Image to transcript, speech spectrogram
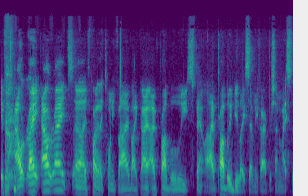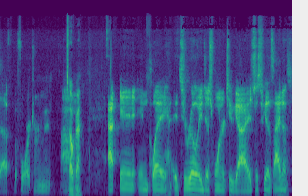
if it's outright outright, uh, it's probably like twenty five. Like I, I've probably spent I probably do like seventy five percent of my stuff before a tournament. Um, okay. At, in in play, it's really just one or two guys. Just because I just,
